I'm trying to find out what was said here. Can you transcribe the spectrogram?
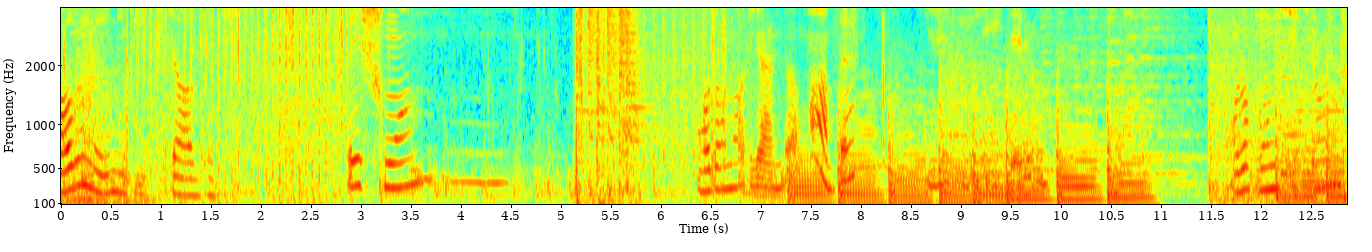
Aldım da yine bir x'de aldım. Ve şu an adamlar yendi ama ben yine liderim. Adam 12 kilo almış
